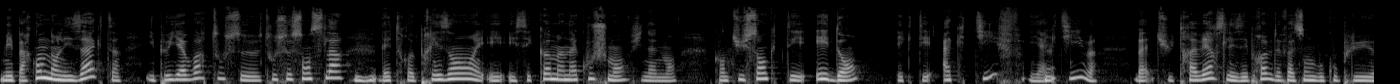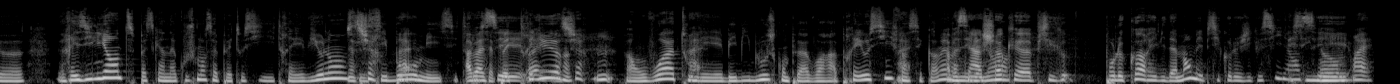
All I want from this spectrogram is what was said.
Mais par contre, dans les actes, il peut y avoir tout ce, tout ce sens-là Mhm. d'être présent et, et- et c'est comme un accouchement finalement. Quand tu sens que tu es aidant et que tu es actif et Mm. active, bah, tu traverses les épreuves de façon beaucoup plus euh, résiliente parce qu'un accouchement ça peut être aussi très violent, c'est beau ouais. mais Ah bah ça peut être très ouais, dur. Mm. Enfin, on voit tous Ouais. les baby blues qu'on peut avoir après aussi. Enfin, c'est quand même Ah bah, un c'est un choc euh, psycho- pour le corps évidemment, mais psychologique aussi. Hein, c'est énorme. ouais.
